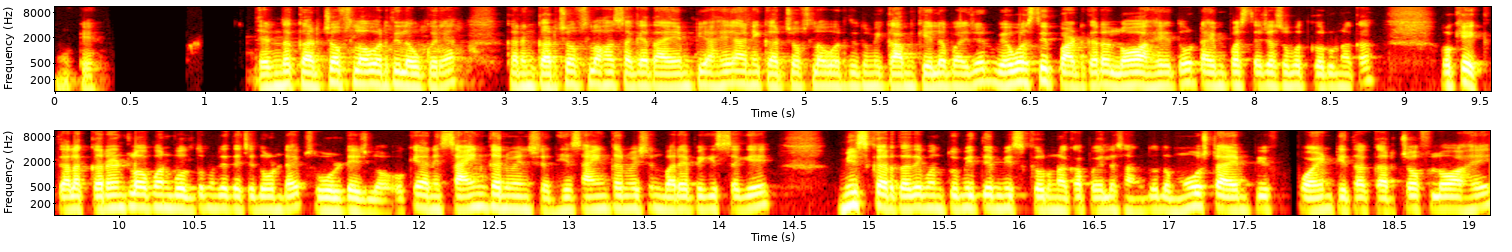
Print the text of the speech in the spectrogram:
ओके. त्यानंतर कर्चऑफ लॉ वरती लवकर या. कारण कर्चऑफ लॉ हा सगळ्यात आय एम पी आहे आणि कर्चऑफ लॉ वरती तुम्ही काम केलं पाहिजे. व्यवस्थित पाठ करा लॉ आहे तो. टाइमपास त्याच्यासोबत करू नका. ओके त्याला करंट लॉ पण बोलतो म्हणजे त्याचे दोन टाइप्स व्होल्टेज लॉ ओके आणि साइन कन्व्हेन्शन हे साइन कन्व्हेन्शन बऱ्यापैकी सगळे मिस करतात पण तुम्ही ते मिस करू नका. पहिलं सांगतो. The most I M P point इथं कर्चऑफ लॉ आहे.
